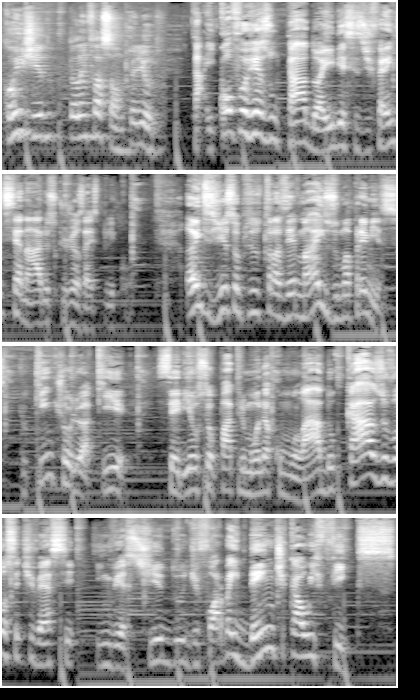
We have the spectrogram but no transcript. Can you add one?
corrigido pela inflação do período. Tá, e qual foi o resultado aí desses diferentes cenários que o José explicou? Antes disso, eu preciso trazer mais uma premissa. Que o que a gente olhou aqui seria o seu patrimônio acumulado caso você tivesse investido de forma idêntica ao IFIX.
